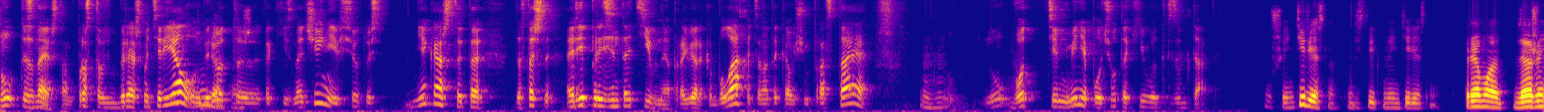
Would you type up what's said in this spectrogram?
Ну, ты знаешь, там просто выбираешь материал, он ну, берет да, э, какие значения и все. То есть, мне кажется, это достаточно репрезентативная проверка была, хотя она такая очень простая. Угу. Ну, вот, тем не менее, получил такие вот результаты. Слушай, интересно, действительно интересно. Прямо даже,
